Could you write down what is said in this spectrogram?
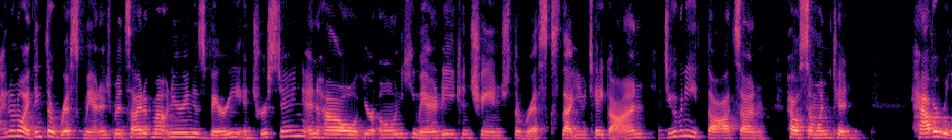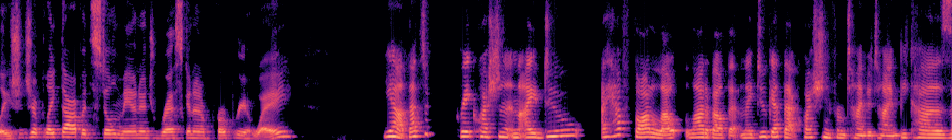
I don't know. I think the risk management side of mountaineering is very interesting and how your own humanity can change the risks that you take on. Do you have any thoughts on how someone could have a relationship like that, but still manage risk in an appropriate way? Yeah, that's a great question. And I do I have thought a lot, a lot about that. And I do get that question from time to time because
